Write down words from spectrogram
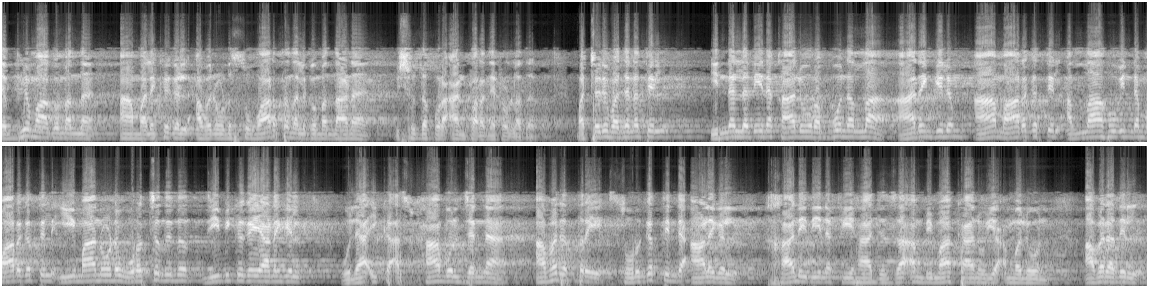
ലഭ്യമാകുമെന്ന് ആ മലക്കുകൾ അവനോട് സുവാർത്ത നൽകുമെന്നാണ് വിശുദ്ധ ഖുർആൻ പറഞ്ഞിട്ടുള്ളത്. മറ്റൊരു വചനത്തിൽ ഇന്നല്ലദീന കാലു റബ്ബുനല്ല ആരെങ്കിലും ആ മാർഗത്തിൽ അള്ളാഹുവിന്റെ മാർഗത്തിൽ ഈമാനോട് ഉറച്ചു നിന്ന് ജീവിക്കുകയാണെങ്കിൽ ഉലായിക്ക അസ്ഹാബുൽ ജന്ന അവരത്രേ സ്വർഗത്തിന്റെ ആളുകൾ ഖാലിദീന ഫിഹ ജസാ ബിമാ കാനു യഅമലൂൻ. അവരതിൽ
